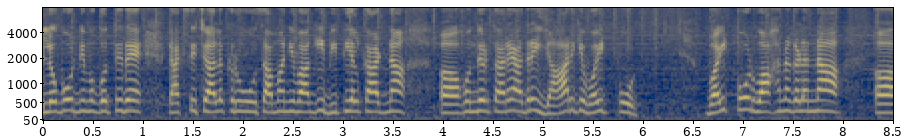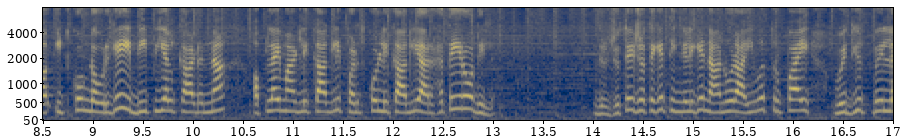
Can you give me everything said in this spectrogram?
ಎಲ್ಲೋ ಬೋರ್ಡ್ ನಿಮಗೆ ಗೊತ್ತಿದೆ, ಟ್ಯಾಕ್ಸಿ ಚಾಲಕರು ಸಾಮಾನ್ಯವಾಗಿ ಬಿ ಪಿ ಎಲ್ ಕಾರ್ಡ್ನ ಹೊಂದಿರ್ತಾರೆ, ಆದರೆ ಯಾರಿಗೆ ವೈಟ್ ಬೋರ್ಡ್? ವೈಟ್ ಬೋರ್ಡ್ ವಾಹನಗಳನ್ನು ಇಟ್ಕೊಂಡವ್ರಿಗೆ ಈ ಬಿ ಪಿ ಎಲ್ ಕಾರ್ಡನ್ನು ಅಪ್ಲೈ ಮಾಡಲಿಕ್ಕಾಗಲಿ ಪಡೆದುಕೊಳ್ಳಿಕ್ಕಾಗಲಿ ಅರ್ಹತೆ ಇರೋದಿಲ್ಲ. ಇದ್ರ ಜೊತೆ ಜೊತೆಗೆ ತಿಂಗಳಿಗೆ ನಾನ್ನೂರ ಐವತ್ತು ರೂಪಾಯಿ ವಿದ್ಯುತ್ ಬಿಲ್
